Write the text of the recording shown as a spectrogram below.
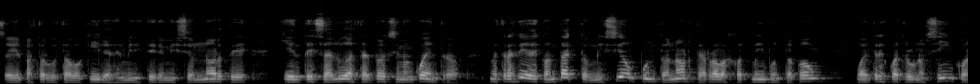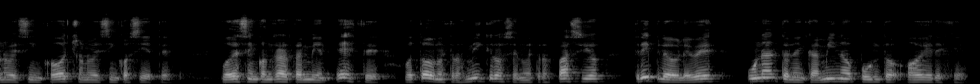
Soy el pastor Gustavo Quiles del Ministerio Misión Norte, quien te saluda hasta el próximo encuentro. Nuestras vías de contacto misión.norte.com o al 3415-958-957. Podés encontrar también este o todos nuestros micros en nuestro espacio www.unaltoenelcamino.org.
